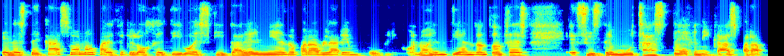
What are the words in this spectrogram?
En este caso, ¿no? Parece que el objetivo es quitar el miedo para hablar en público, ¿no? Entiendo. Entonces, existen muchas técnicas para,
